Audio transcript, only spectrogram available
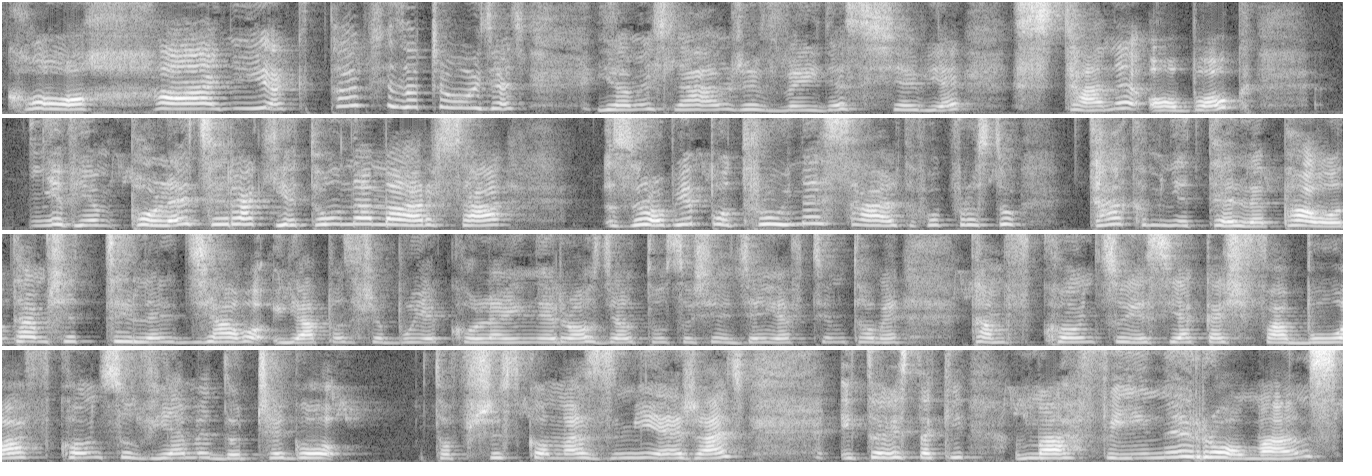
kochani, jak tam się zaczęło dziać, ja myślałam, że wyjdę z siebie, stanę obok, nie wiem, polecę rakietą na Marsa, zrobię potrójne salto, po prostu tak mnie telepało, tam się tyle działo i ja potrzebuję kolejny rozdział, to co się dzieje w tym tomie. Tam w końcu jest jakaś fabuła, w końcu wiemy do czego to wszystko ma zmierzać i to jest taki mafijny romans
